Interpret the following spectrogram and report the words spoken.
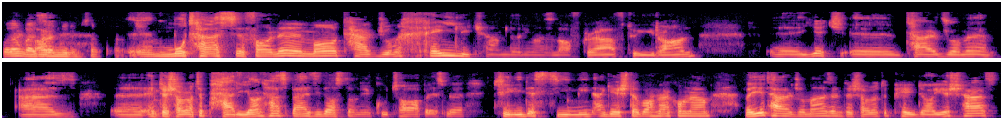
خودم قطعا آره. میرم متاسفانه ما ترجمه خیلی کم داریم از لافکرافت تو ایران. یک ترجمه از انتشارات پریان هست بعضی داستانه کوتاه به اسم کلید سیمین اگه اشتباه نکنم و یه ترجمه از انتشارات پیدایش هست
